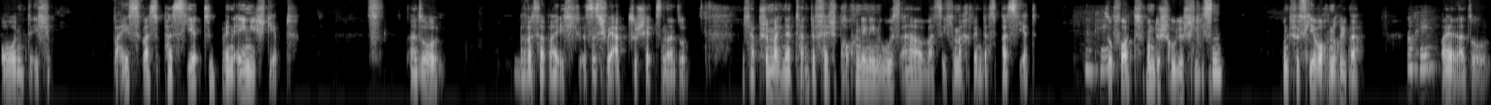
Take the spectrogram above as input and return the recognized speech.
Und ich weiß, was passiert, wenn Amy stirbt. Also, mhm. was habe ich, es ist schwer abzuschätzen. Also, ich habe schon meiner Tante versprochen in den USA, was ich mache, wenn das passiert. Okay. Sofort Hundeschule schließen und für vier Wochen rüber. Okay. Weil also,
